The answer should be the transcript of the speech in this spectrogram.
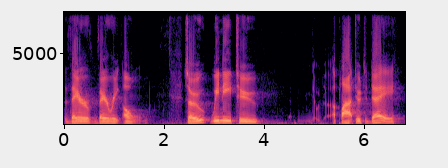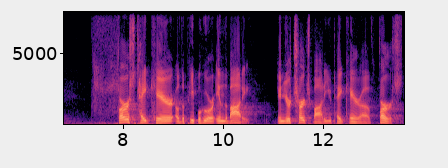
their very own. So we need to apply it to today. First, take care of the people who are in the body. In your church body, you take care of first.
